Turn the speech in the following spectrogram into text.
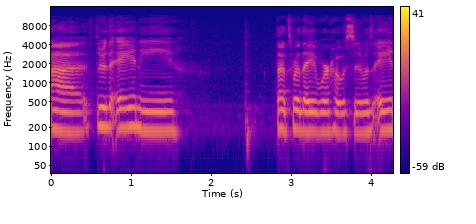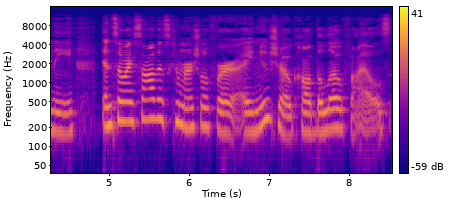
uh, through the A and E. That's where they were hosted. Was A and E, and so I saw this commercial for a new show called The Lowe Files,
